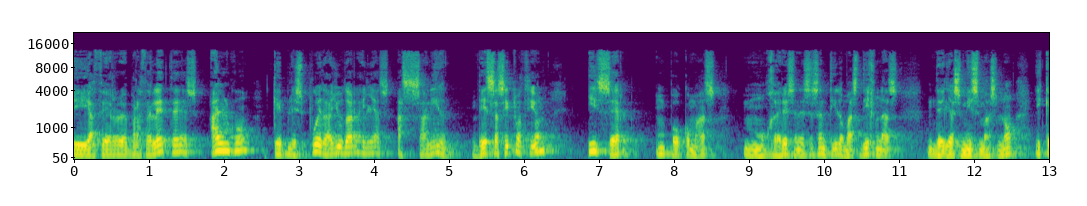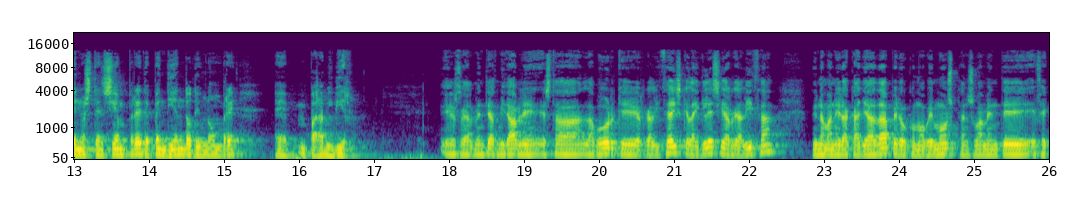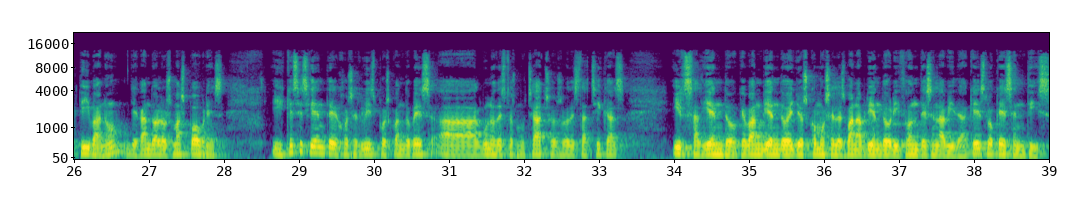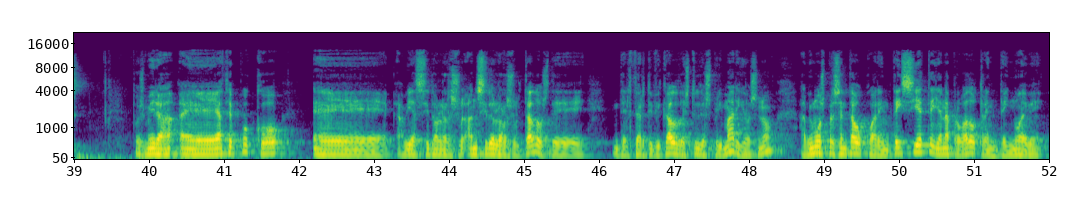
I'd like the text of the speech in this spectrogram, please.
y hacer brazaletes, algo que les pueda ayudar a ellas a salir de esa situación y ser un poco más mujeres en ese sentido, más dignas de ellas mismas, ¿no? Y que no estén siempre dependiendo de un hombre eh, para vivir. Es realmente admirable esta labor que realizáis, que la Iglesia realiza de una manera callada, pero como vemos tan sumamente efectiva, ¿no? Llegando a los más pobres. ¿Y qué se siente, José Luis, pues cuando ves a alguno de estos muchachos o de estas chicas ir saliendo, que van viendo ellos cómo se les van abriendo horizontes en la vida? ¿Qué es lo que sentís? Pues mira, eh, hace poco eh, había sido, han sido los resultados del certificado de estudios primarios, ¿no? Habíamos presentado 47 y han aprobado 39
